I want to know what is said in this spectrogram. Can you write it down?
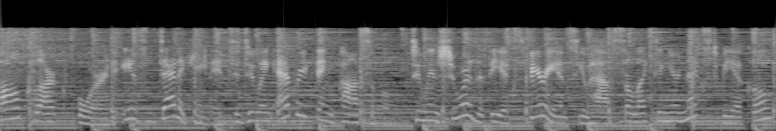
Paul Clark Ford is dedicated to doing everything possible to ensure that the experience you have selecting your next vehicle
